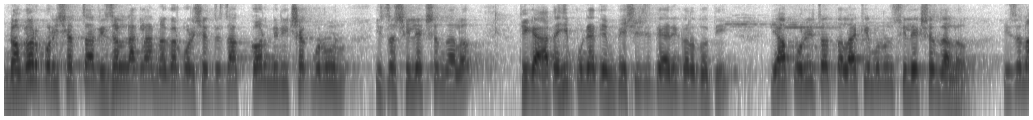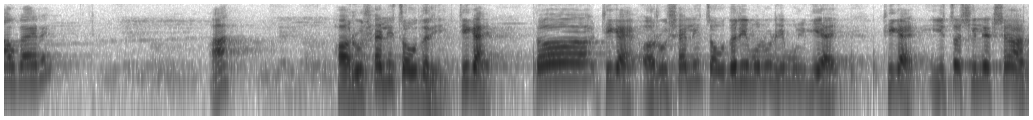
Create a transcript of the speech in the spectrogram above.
नगर परिषदचा रिझल्ट लागला. नगर परिषदेचा कर निरीक्षक म्हणून हिचं सिलेक्शन झालं. ठीक आहे आता ही पुण्यात एम पी एस सीची तयारी करत होती. या पोरीचं तलाठी म्हणून सिलेक्शन झालं. हिचं नाव काय रे? हां हा ऋषाली चौधरी. ठीक आहे? तर ठीक आहे ऋषाली चौधरी म्हणून ही मुलगी आहे. ठीक आहे? हिचं सिलेक्शन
